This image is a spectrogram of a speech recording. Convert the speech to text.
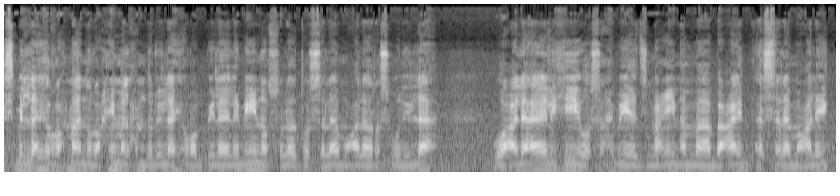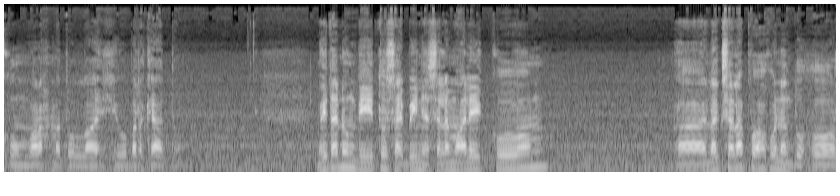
Bismillahirrahmanirrahim. Alhamdulillahi. Wassalatu wassalamu ala Rasulillah. Wa ala alihi wa sahbihi ajma'in. Amma ba'd. Assalamualaikum warahmatullahi wabarakatuh. May tanong dito, sabi niya, Assalamualaikum. Ah, nagsala po ako ng duhor,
